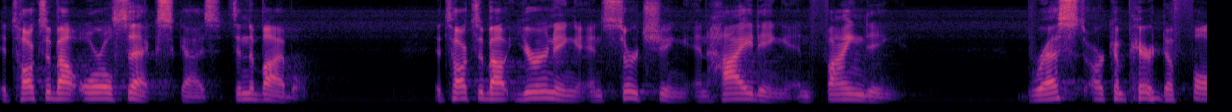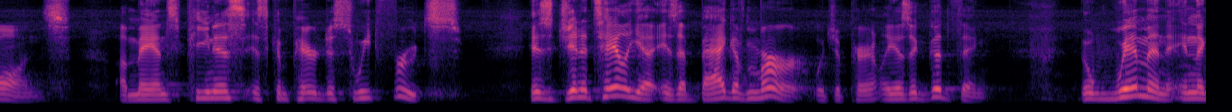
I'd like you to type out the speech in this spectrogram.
It talks about oral sex, guys. It's in the Bible. It talks about yearning and searching and hiding and finding. Breasts are compared to fawns. A man's penis is compared to sweet fruits. His genitalia is a bag of myrrh, which apparently is a good thing. The women in the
